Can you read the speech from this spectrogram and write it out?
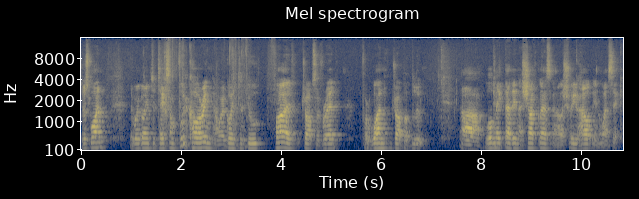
just one. Then we're going to take some food coloring, and we're going to do five drops of red for one drop of blue. Uh, we'll make that in a shot glass, and I'll show you how in one second.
